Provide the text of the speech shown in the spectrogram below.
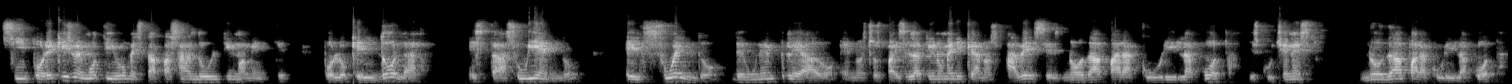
Si por X o motivo me está pasando últimamente, por lo que el dólar está subiendo, el sueldo de un empleado en nuestros países latinoamericanos a veces no da para cubrir la cuota. Escuchen esto, no da para cubrir la cuota,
